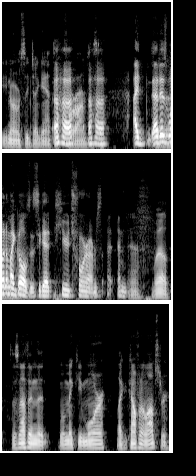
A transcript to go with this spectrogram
enormously gigantic uh-huh, forearms. uh-huh. stuff. I that is one of my goals is to get huge forearms uh, and Yeah. Well, there's nothing that will make you more like a confident lobster.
